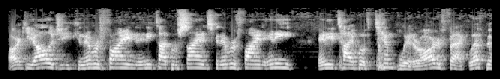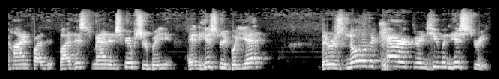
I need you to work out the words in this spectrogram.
Archaeology can never find any type of science, can never find any any type of template or artifact left behind by, th- by this man in Scripture, but in history. But yet, there is no other character in human history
